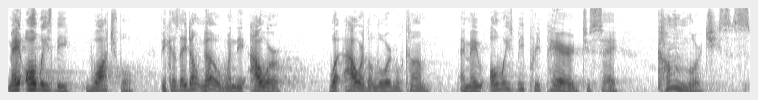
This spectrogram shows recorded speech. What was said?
May always be watchful because they don't know when the hour, what hour the Lord will come. And may always be prepared to say, Come, Lord Jesus.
